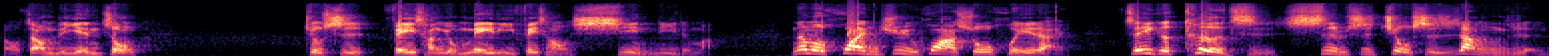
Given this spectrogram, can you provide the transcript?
哦，在我们的眼中，就是非常有魅力、非常有吸引力的嘛。那么换句话说回来，这个特质是不是就是让人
